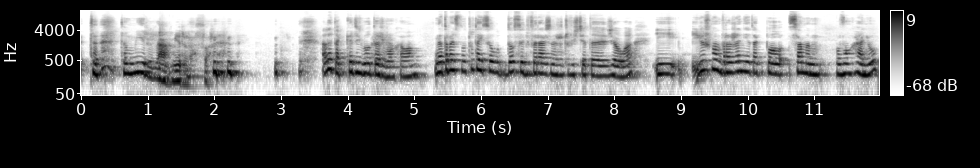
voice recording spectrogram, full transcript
To, to mirra. A, mirra, sorry. Ale tak, kadzidło też wąchałam. Natomiast no tutaj są dosyć wyraźne rzeczywiście te zioła i już mam wrażenie tak po samym powąchaniu,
